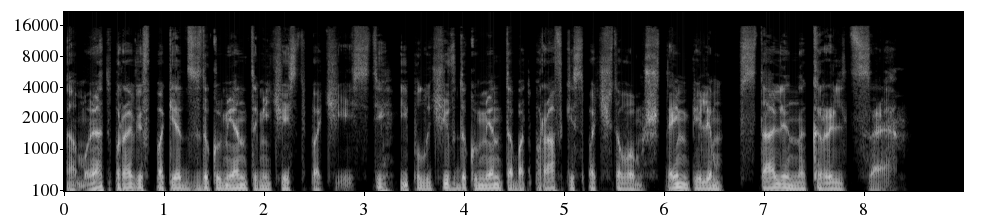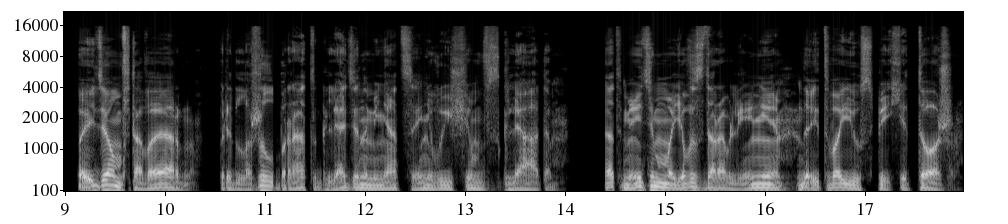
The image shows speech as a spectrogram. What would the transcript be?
а мы, отправив пакет с документами честь по чести и получив документ об отправке с почтовым штемпелем, встали на крыльце. «Пойдем в таверну», — предложил брат, глядя на меня оценивающим взглядом. «Отметим мое выздоровление, да и твои успехи тоже».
